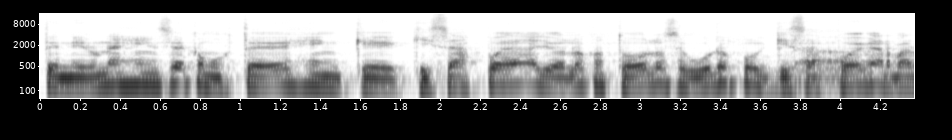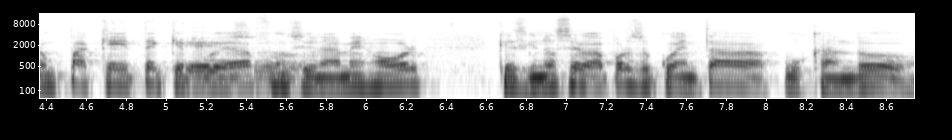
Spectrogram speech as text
tener una agencia como ustedes en que quizás puedan ayudarlos con todos los seguros porque quizás pueden armar un paquete que pueda funcionar mejor que si uno se va por su cuenta buscando...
